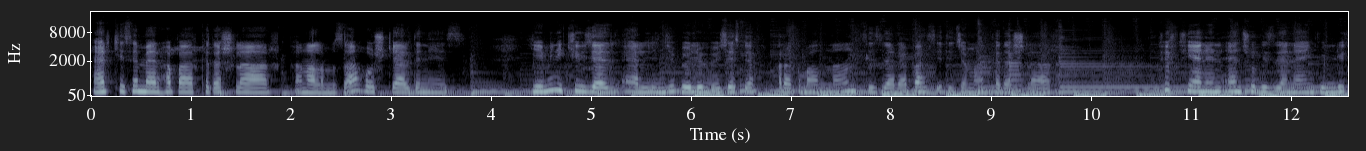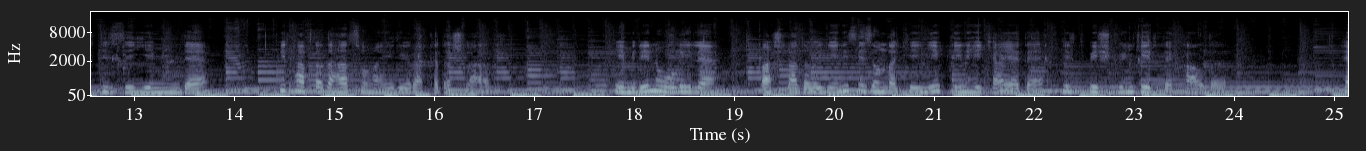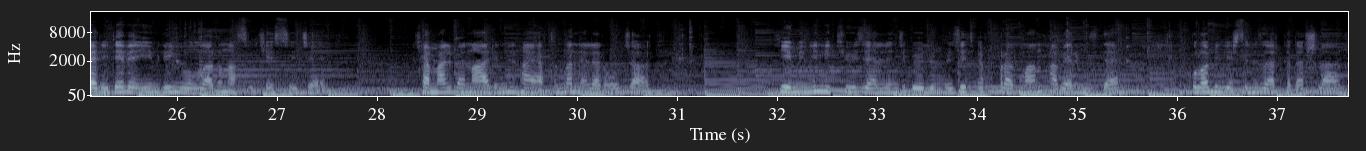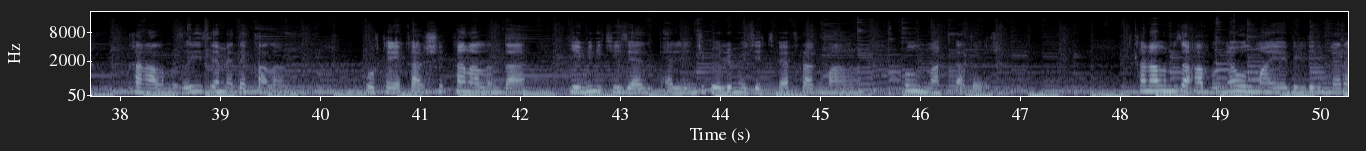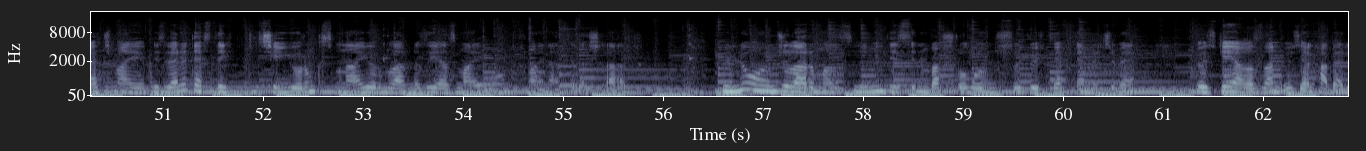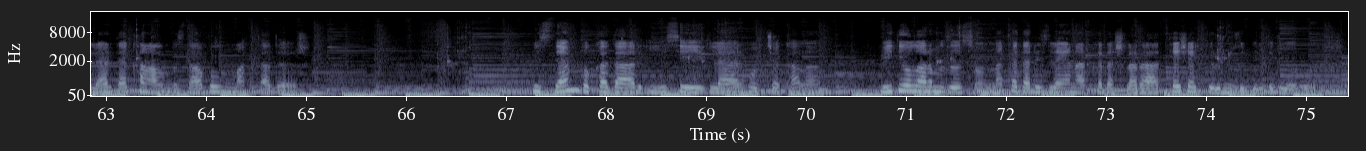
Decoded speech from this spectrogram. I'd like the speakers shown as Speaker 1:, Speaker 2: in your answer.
Speaker 1: Herkese merhaba arkadaşlar. Kanalımıza hoş geldiniz. Yemin 250. bölüm özet ve fragmanından sizlere bahsedeceğim arkadaşlar. Türkiye'nin en çok izlenen günlük dizisi Yemin'de bir hafta daha sona eriyor arkadaşlar. Emir'in oğlu ile başladığı yeni sezondaki yepyeni hikayede ilk 5 gün geride kaldı. Feride ve Emir'in yolları nasıl kesecek? Kemal ve Nari'nin hayatında neler olacak? Yemin'in 250. bölüm özet ve fragman haberimizde bulabilirsiniz arkadaşlar. Kanalımızı izlemede kalın. Ortaya Karışık kanalında Yemin 250. bölüm özeti ve fragmanı bulunmaktadır. Kanalımıza abone olmayı, bildirimleri açmayı, bizlere destek için yorum kısmına yorumlarınızı yazmayı unutmayın arkadaşlar. Ünlü oyuncularımız Yemin dizisinin başrol oyuncusu Gökberk Demirci ve Özge Yağız'dan özel haberler de kanalımızda bulunmaktadır. Bizden bu kadar iyi seyirler, hoşça kalın. Videolarımızı sonuna kadar izleyen arkadaşlara teşekkürümüzü bildiriyoruz.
